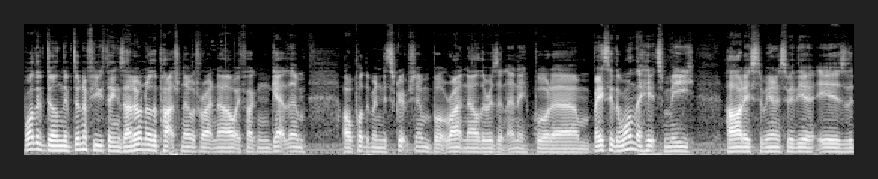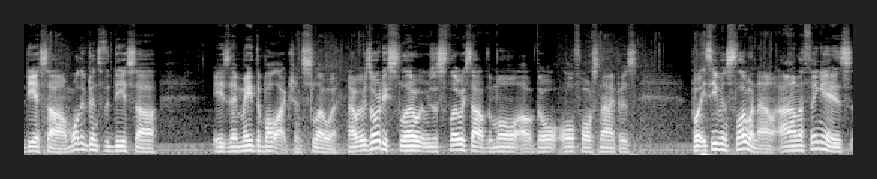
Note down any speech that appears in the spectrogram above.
what they've done, they've done a few things. I don't know the patch notes right now. If I can get them, I'll put them in the description. But right now, there isn't any. But um, basically, the one that hits me hardest, to be honest with you, is the DSR. And what they've done to the DSR is they made the bolt action slower. Now, it was already slow. It was the slowest out of them all, of the, all four snipers. But it's even slower now. And the thing is,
